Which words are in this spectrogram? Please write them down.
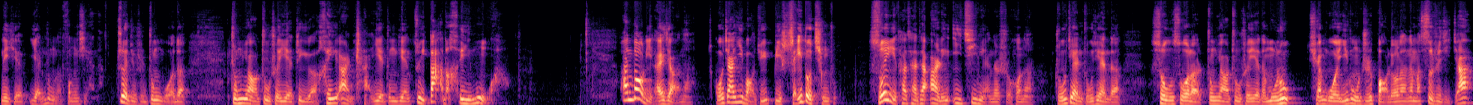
那些严重的风险呢。这就是中国的中药注射液这个黑暗产业中间最大的黑幕啊。按道理来讲呢，国家医保局比谁都清楚，所以他才在二零一七年的时候呢，逐渐逐渐的收缩了中药注射液的目录，全国一共只保留了那么四十几家。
